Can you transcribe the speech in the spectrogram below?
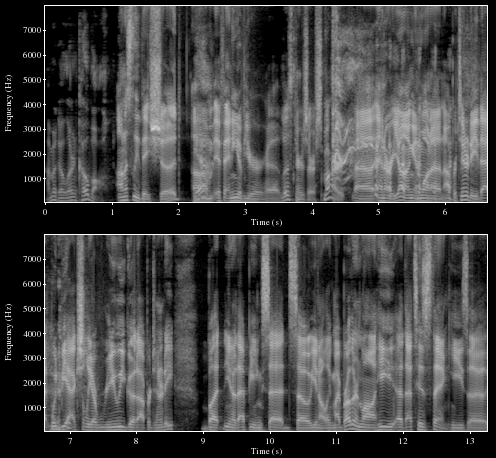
I'm going to go learn COBOL. Honestly, they should. Yeah. Um, if any of your uh, listeners are smart uh, and are young and want an opportunity, that would be actually a really good opportunity. But you know, that being said, so you know, like my brother-in-law, he uh, that's his thing. He's uh,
